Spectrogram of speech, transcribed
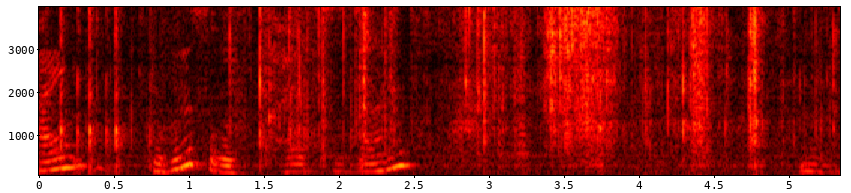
ein größeres Teil zu sein. So.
